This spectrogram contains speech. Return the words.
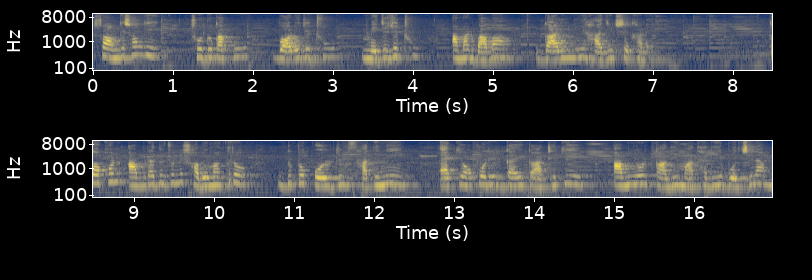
সঙ্গে সঙ্গে ছোট কাকু, বড় জেঠু, মেজো জেঠু, আমার বাবা গাড়ি নিয়ে হাজির সেখানে। তখন আমরা দুজনে সবেমাত্র দুটো কোল্ড ড্রিঙ্কস হাতে নিয়ে একে অপরের গায়ে গা ঠেকিয়ে আমি ওর কাঁধে মাথা দিয়ে বলছিলাম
